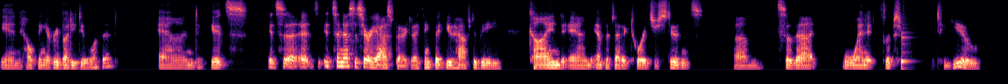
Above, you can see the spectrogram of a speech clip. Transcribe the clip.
in helping everybody deal with it, and it's it's a it's, it's a necessary aspect. I think that you have to be kind and empathetic towards your students um, so that when it flips to you,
